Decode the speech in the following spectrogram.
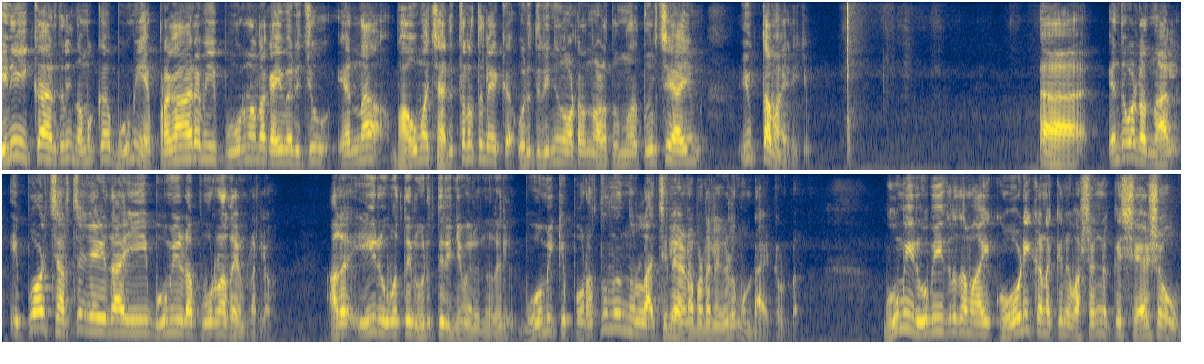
ഇനി ഇക്കാര്യത്തിൽ നമുക്ക് ഭൂമി എപ്രകാരം ഈ പൂർണത കൈവരിച്ചു എന്ന ഭൗമ ചരിത്രത്തിലേക്ക് ഒരു തിരിഞ്ഞുനോട്ടം നടത്തുന്നത് തീർച്ചയായും യുക്തമായിരിക്കും. എന്തുകൊണ്ടെന്നാൽ ഇപ്പോൾ ചർച്ച ചെയ്ത ഈ ഭൂമിയുടെ പൂർണതയുണ്ടല്ലോ. അത് ഈ രൂപത്തിൽ ഉരുത്തിരിഞ്ഞു വരുന്നതിൽ ഭൂമിക്ക് പുറത്തു നിന്നുള്ള ചില ഇടപെടലുകളും ഉണ്ടായിട്ടുണ്ട്. ഭൂമി രൂപീകൃതമായി കോടിക്കണക്കിന് വർഷങ്ങൾക്ക് ശേഷവും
